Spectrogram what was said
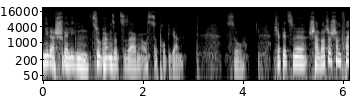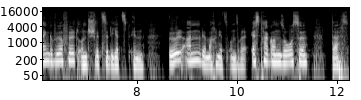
niederschwelligen Zugang sozusagen auszuprobieren. So. Ich habe jetzt eine Schalotte schon fein gewürfelt und schwitze die jetzt in Öl an. Wir machen jetzt unsere Estragon-Soße. Das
